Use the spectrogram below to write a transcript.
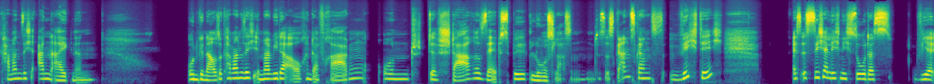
kann man sich aneignen. Und genauso kann man sich immer wieder auch hinterfragen und das starre Selbstbild loslassen. Das ist ganz, ganz wichtig. Es ist sicherlich nicht so, dass wir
